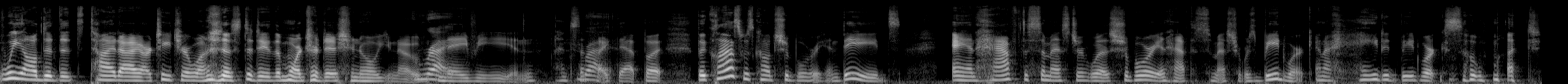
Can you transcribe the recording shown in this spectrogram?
We all did the tie dye. Our teacher wanted us to do the more traditional, you know, Right. navy and, and stuff Right. like that. But the class was called Shibori and Beads, and half the semester was shibori and half the semester was beadwork. And I hated beadwork so much,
